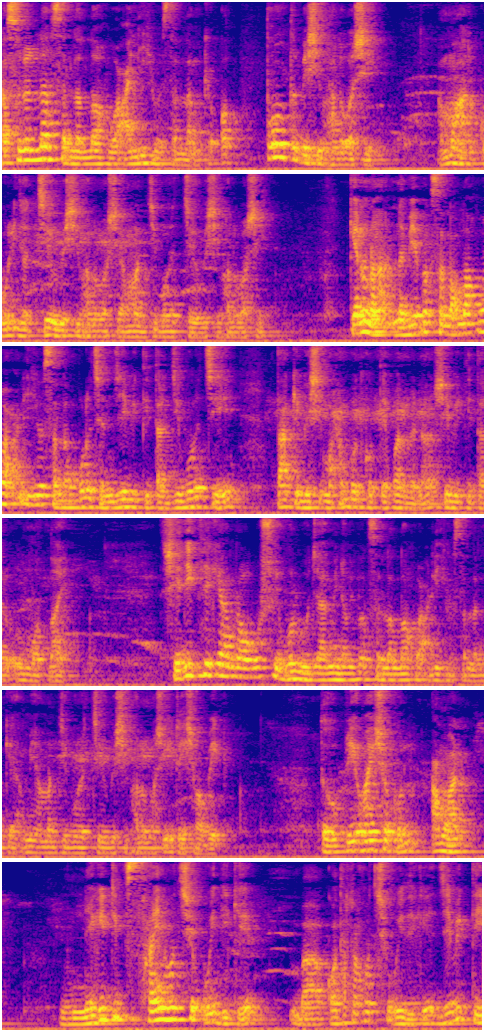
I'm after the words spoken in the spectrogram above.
রাসুল্লাহ সাল্লাহ আলী ওসাল্লামকে অত্যন্ত বেশি ভালোবাসি। আমার কলিজার চেয়েও বেশি ভালোবাসি, আমার জীবনের চেয়েও বেশি ভালোবাসি। কেননা নবী পাক সাল্লাহ আলী সাল্লাম বলেছেন, যে ব্যক্তি তার জীবনের চেয়ে তাকে বেশি মহাব্বত করতে পারবে না, সে ব্যক্তি তার উন্মত নয়। সেদিক থেকে আমরা অবশ্যই বলব যে আমি নবী পাক সাল্লাহ আলী সাল্লামকে আমি আমার জীবনের চেয়ে বেশি ভালোবাসি, এটাই স্বাভাবিক। তো প্রিয় ভাই সকল, আমার নেগেটিভ সাইন হচ্ছে ওই দিকে বা কথাটা হচ্ছে ওই দিকে যে ব্যক্তি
